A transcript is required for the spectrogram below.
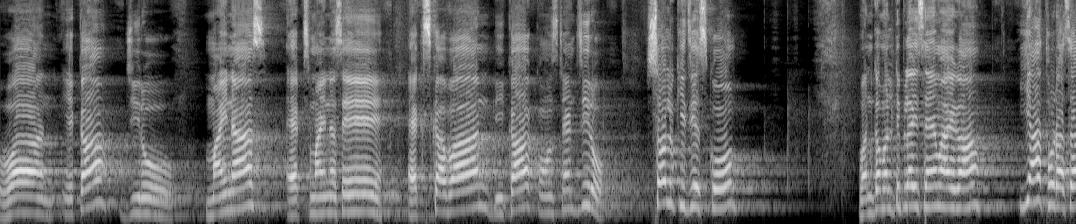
वन ए का zero minus x minus a, x का वन, बी का कांस्टेंट ज़ीरो। सॉल्व कीजिए इसको। वन का मल्टीप्लाई सेम आएगा। या थोड़ा सा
